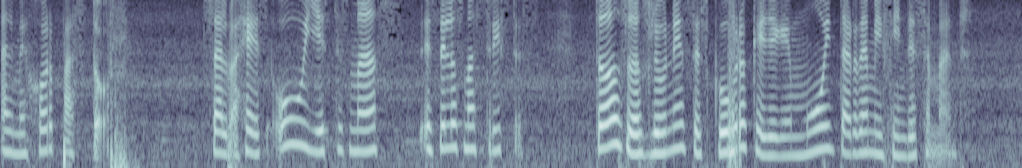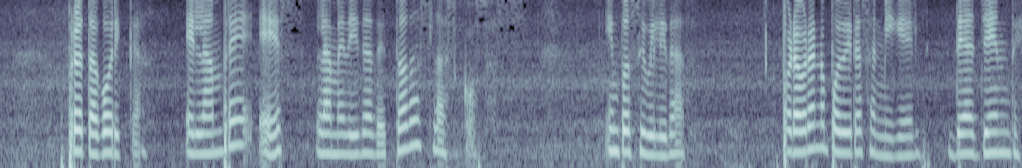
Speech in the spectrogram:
al mejor pastor. Salvajez. Uy, este es más, es de los más tristes. Todos los lunes descubro que llegué muy tarde a mi fin de semana. Protagórica. El hambre es la medida de todas las cosas. Imposibilidad. Por ahora no puedo ir a San Miguel, de Allende.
